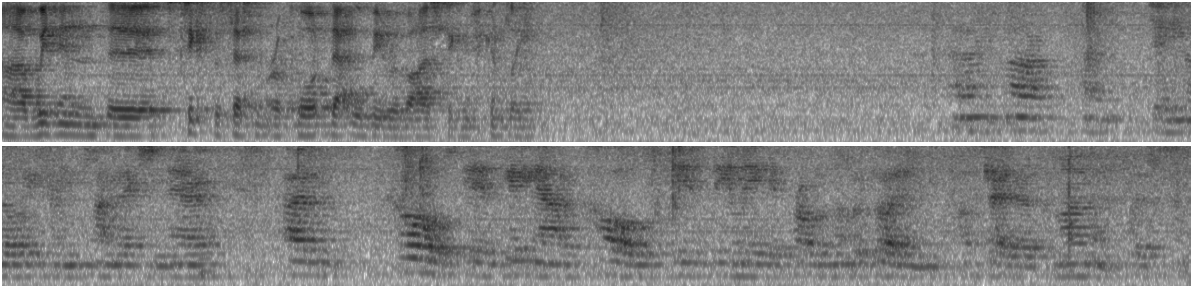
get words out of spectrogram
uh, within the sixth assessment report, that will be revised significantly. Um, Mark, um, Jenny Lowy from Climate Action Narrow. Um, coal, is, getting out of coal is the immediate problem that we've got in Australia at the moment with some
